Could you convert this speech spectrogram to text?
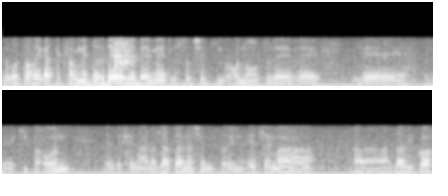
ובאותו רגע אתה כבר מדרדר את זה באמת לסוג של קבעונות וקיפאון וכן הלאה. זו הטענה שאני טוען. עצם ה... זה הוויכוח,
